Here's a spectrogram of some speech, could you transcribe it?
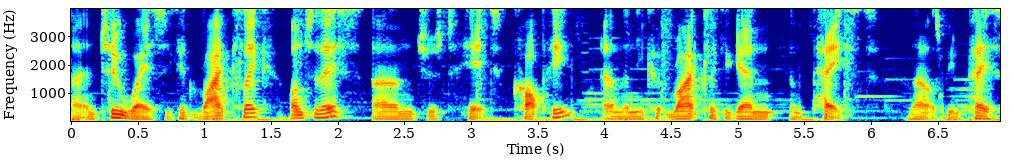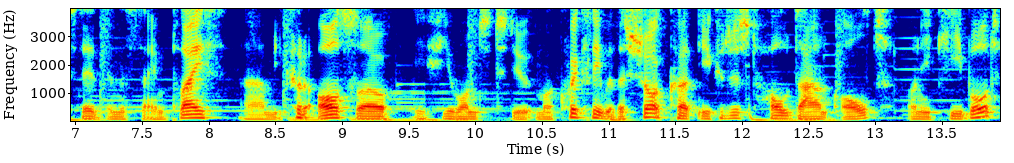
uh, in two ways. So you could right click onto this and just hit copy, and then you could right click again and paste. Now it's been pasted in the same place. Um, you could also, if you wanted to do it more quickly with a shortcut, you could just hold down Alt on your keyboard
